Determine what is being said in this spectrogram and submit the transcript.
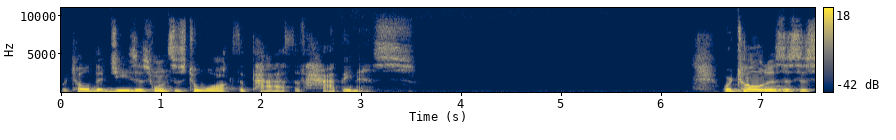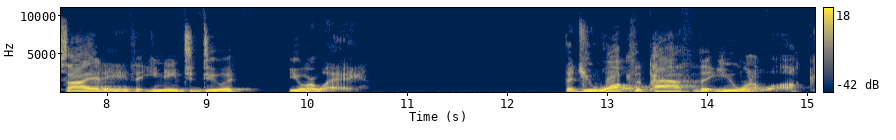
We're told that Jesus wants us to walk the path of happiness. We're told as a society that you need to do it your way. That you walk the path that you want to walk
